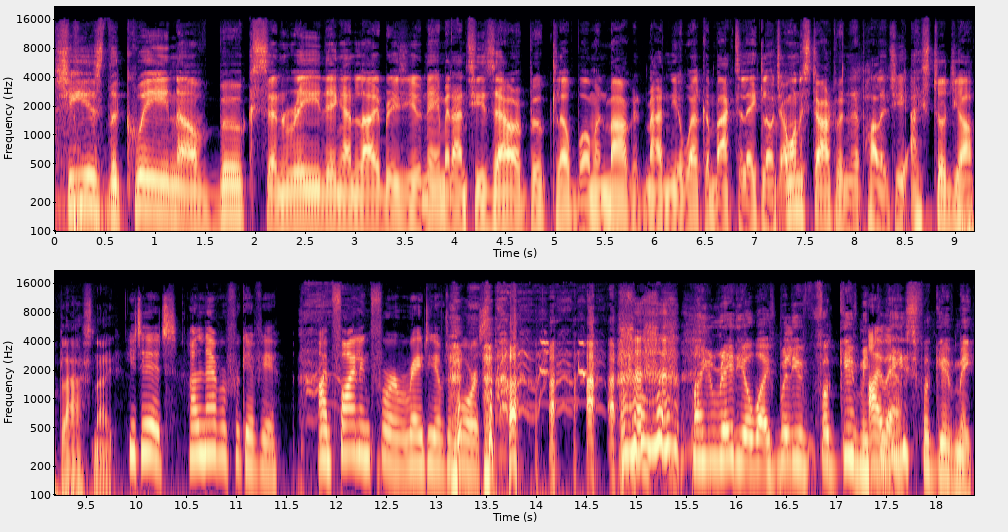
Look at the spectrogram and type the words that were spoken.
She is the queen of books and reading and libraries, you name it, and she's our book club woman, Margaret Madden. You're welcome back to Late Lunch. I want to start with an apology. I stood you up last night. You did. I'll never forgive you. I'm filing for a radio divorce. My radio wife, will you forgive me? I will. Please forgive me.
